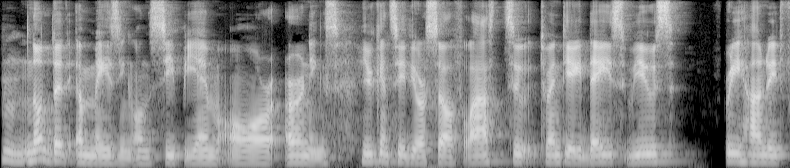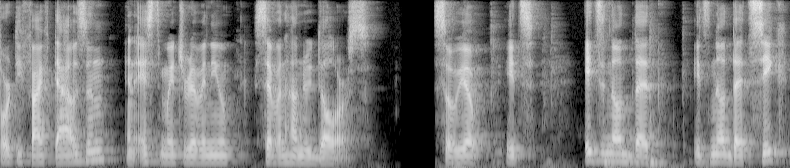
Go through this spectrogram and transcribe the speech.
hmm, not that amazing on CPM or earnings. You can see it yourself. Last two, 28 days views 345,000 and estimated revenue $700. So yep, it's it's not that it's not that sick.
